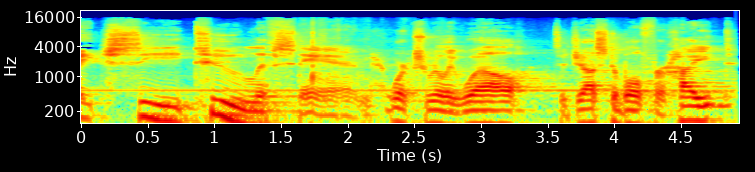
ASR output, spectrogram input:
HC2 lift stand. Works really well. It's adjustable for height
